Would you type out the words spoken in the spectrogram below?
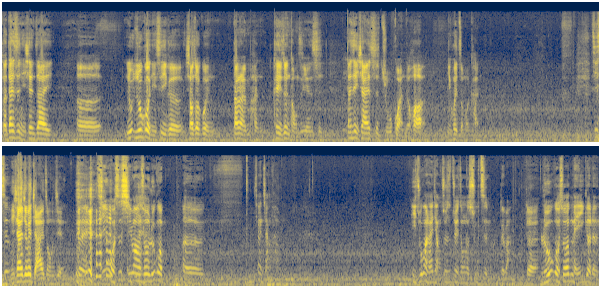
对，但是你现在，呃，如如果你是一个销售顾问，当然很可以认同这件事，但是你现在是主管的话，你会怎么看？其实你现在就被夹在中间。对，其实我是 希望说，如果呃这样讲好了，以主管来讲，就是最终的数字嘛，对吧？对，如果说每一个人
